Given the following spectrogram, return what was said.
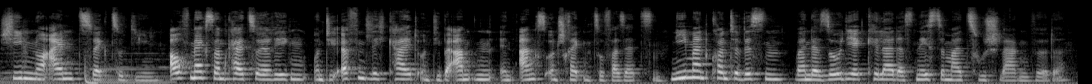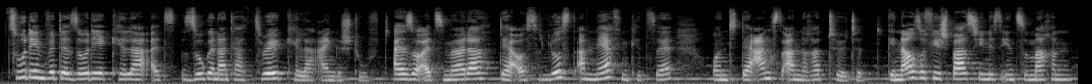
schienen nur einem Zweck zu dienen, Aufmerksamkeit zu erregen und die Öffentlichkeit und die Beamten in Angst und Schrecken zu versetzen. Niemand konnte wissen, wann der Zodiac Killer das nächste Mal zuschlagen würde. Zudem wird der Zodiac Killer als sogenannter Thrill Killer eingestuft, also als Mörder, der aus Lust am Nervenkitzel und der Angst anderer tötet. Genauso viel Spaß schien es ihm zu machen,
